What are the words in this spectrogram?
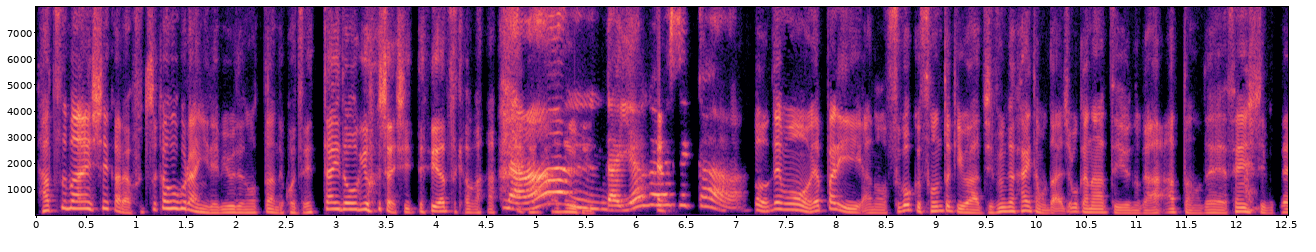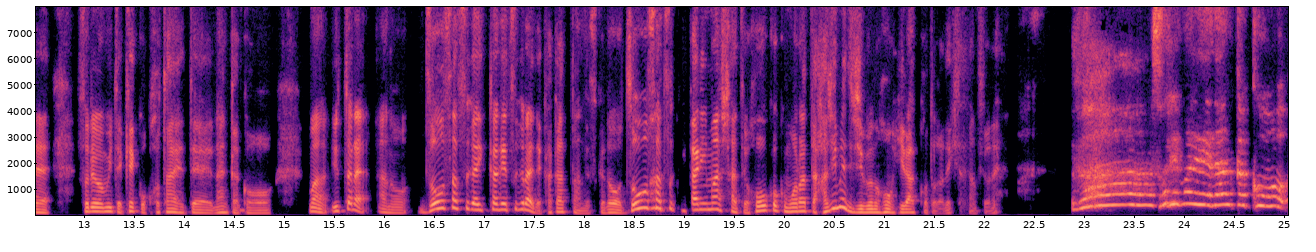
発売してから2日後ぐらいにレビューで載ったんで、これ絶対同業者知ってるやつがまあ、なんだ、嫌がらせか。そう、でも、やっぱり、あの、すごくその時は自分が書いても大丈夫かなっていうのがあったので、センシティブで、それを見て結構答えて、なんかこう、まあ、言ったら、あの、増刷が1ヶ月ぐらいでかかったんですけど、増刷かかりましたって報告もらって初めて自分の本を開くことができたんですよね。うわー、それまでなんかこう、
